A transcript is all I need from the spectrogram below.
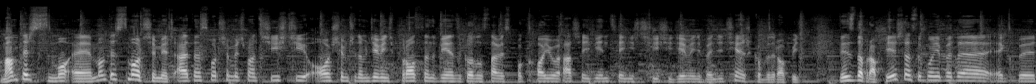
Mam też, e, mam też smoczy miecz, ale ten smoczy miecz ma 38 czy tam 9%, więc go zostawię w spokoju. Raczej więcej niż 39 będzie ciężko wydropić. Więc dobra, pierwszy raz ogólnie będę jakby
